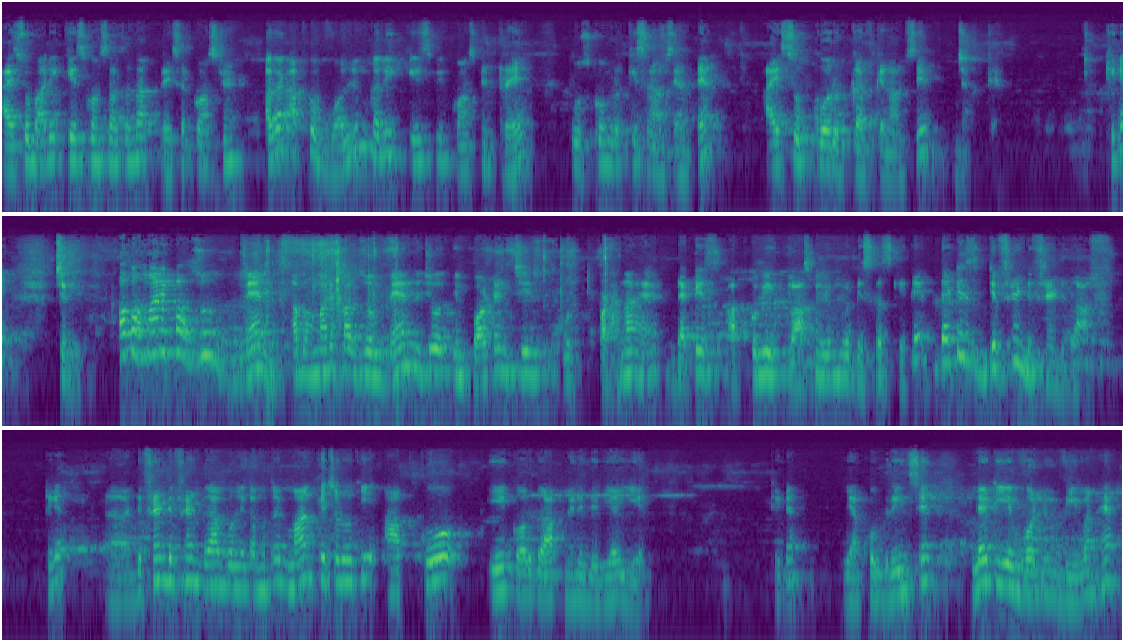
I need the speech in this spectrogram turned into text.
आइसोबारिक केस कौन सा होता था? Pressure constant. अगर आपको वॉल्यूम कभी केस में कांस्टेंट रहे तो उसको हम लोग किस नाम से जानते हैं? आइसोकोर कर्व के नाम से जानते हैं। ठीक है? चलिए, अब हमारे पास जो मेन अब हमारे पास जो मेन जो इंपॉर्टेंट चीज़ पढ़ना है दैट इज़ आपको भी क्लास में भी हम लोग डिस्कस किए थे that is different different graph ठीक है? डिफरेंट डिफरेंट ग्राफ बोलने का मतलब मान के चलो कि आपको एक और ग्राफ मैंने दे दिया ये। ठीक है? ये आपको ग्रीन से लेट ये वॉल्यूम V1 है,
